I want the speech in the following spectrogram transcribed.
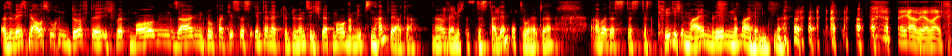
also wenn ich es mir aussuchen dürfte, ich würde morgen sagen, du vergiss das Internetgedöns, ich werde morgen am liebsten Handwerker, ja, mhm. wenn ich das, das, Talent dazu hätte. Aber das, das, das kriege ich in meinem Leben nimmer hin. naja, wer weiß.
